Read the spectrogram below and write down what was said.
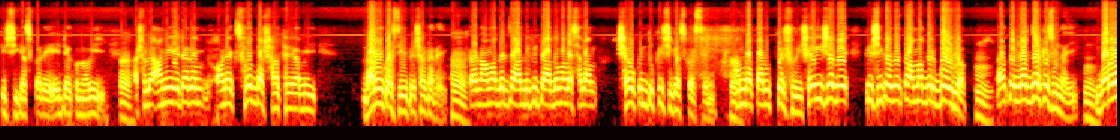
কৃষি কাজ করে এটা কোনো হ্যাঁ। আসলে আমি এটারে অনেক শ্রদ্ধার সাথে আমি ধারণ করছি পেশাটারে। হ্যাঁ। কারণ আমাদের যে আদিপিতা আদম আলাহ সালাম সেও কিন্তু কৃষি কাজ করছেন। হ্যাঁ। আমরা তার উত্তর উত্তরসূরি। সেই হিসাবে কৃষিকাজে তো আমাদের গৌরব। এতে লজ্জার কিছু নাই। বরং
